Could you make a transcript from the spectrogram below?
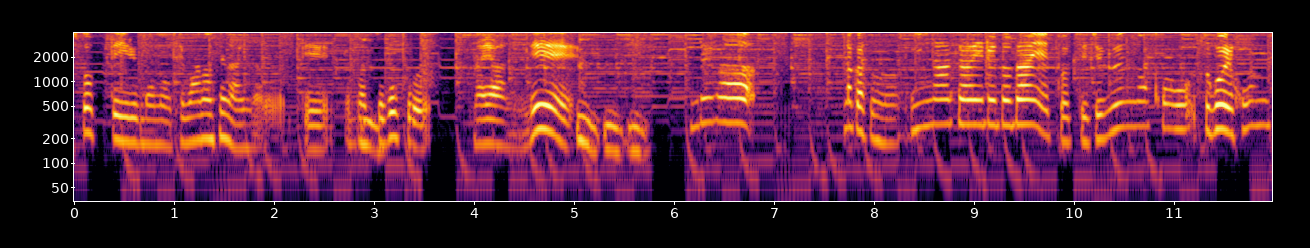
太っているものを手放せないんだろうってやっぱすごく悩んで、うんうんうん。それがなんかそのインナーチャイルドダイエットって自分のこうすごい本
